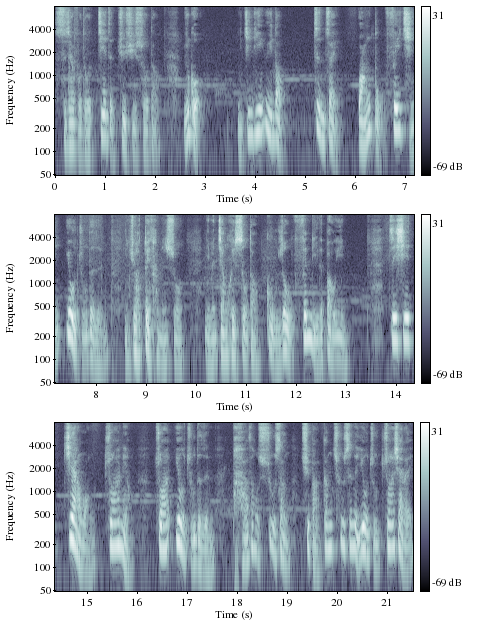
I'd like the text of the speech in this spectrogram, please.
释迦佛陀接着继续说道：“如果你今天遇到正在网捕飞禽幼卒的人，你就要对他们说。”你们将会受到骨肉分离的报应。这些架网抓鸟、抓幼卒的人，爬到树上去，把刚出生的幼卒抓下来，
